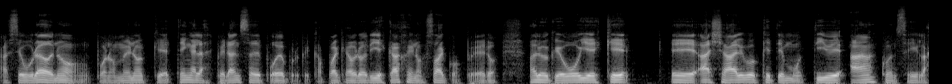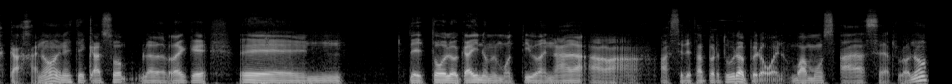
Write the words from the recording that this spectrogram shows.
asegurado no, por lo menos que tenga la esperanza de poder, porque capaz que abro 10 cajas y no saco, pero a lo que voy es que eh, haya algo que te motive a conseguir las cajas, ¿no? En este caso, la verdad que eh, de todo lo que hay no me motiva nada a, hacer esta apertura, pero bueno, vamos a hacerlo, ¿no?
